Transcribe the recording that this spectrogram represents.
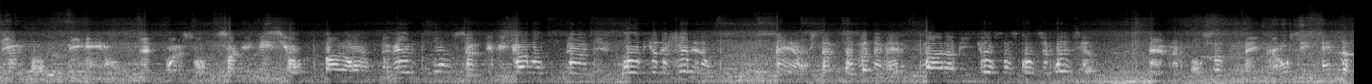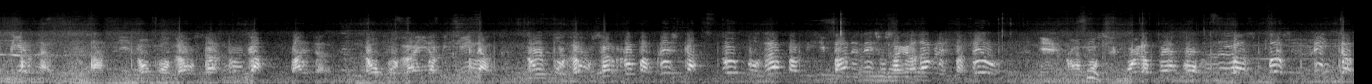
Tiempo, dinero, esfuerzo, sacrificio para obtener un certificado de disforia de género. Pero usted podrá tener maravillosas consecuencias. Hermosas necrosis en las piernas. No podrá usar nunca faldas, no podrá ir a piscinas, no podrá usar ropa fresca, no podrá participar en esos agradables paseos. Y como si fuera poco, las más lindas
